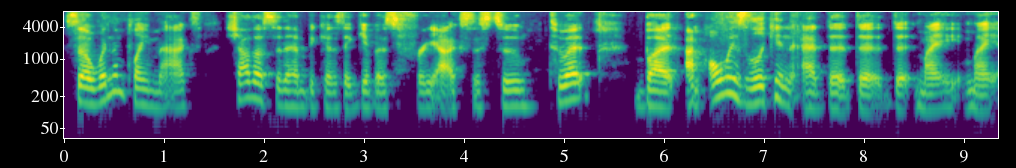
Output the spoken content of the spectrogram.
So when I'm playing Max, shout outs to them because they give us free access to to it. But I'm always looking at the the, the my my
